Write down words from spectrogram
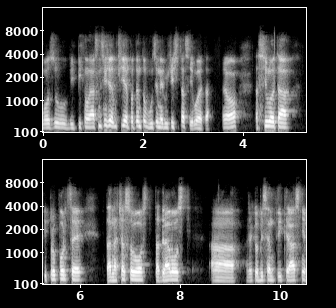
vozu vypíchnout. Já si myslím, že určitě pro tento vůz je nejdůležitější ta silueta. Jo? Ta silueta, ty proporce, ta načasovost, ta dravost a řekl bych ty krásně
